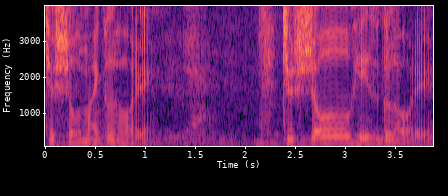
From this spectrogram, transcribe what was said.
to show my glory to show his glory.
